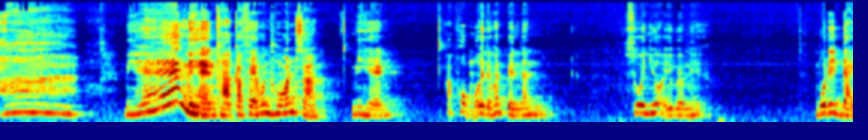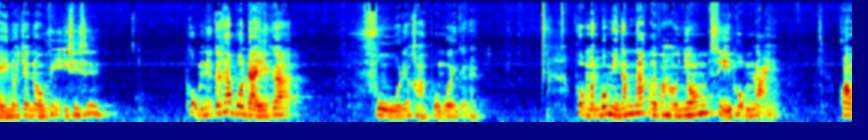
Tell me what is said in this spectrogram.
ฮ่า มีแหงมีแหงค่ะ กาแฟฮ้อนๆซะมีแหงอะผมเอ้ยแต่มันเป็นนั่นซัวเยอะอยู่แบบนี้บ่ได้ใดเนาะจะนาะหวีซื่อๆผมนี่ก็ถ้าบ่ใดก็ ฟูเด้อค่ะ ผมเอ้ยก็ได้ ผมมันบ่มีน้ำหนักเอ้ยว่าเฮาย้อมสีผมหลายความ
